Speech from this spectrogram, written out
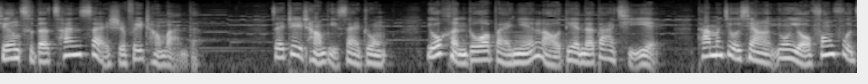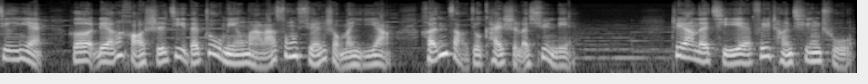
京瓷的参赛是非常晚的。在这场比赛中，有很多百年老店的大企业，他们就像拥有丰富经验和良好实际的著名马拉松选手们一样，很早就开始了训练。这样的企业非常清楚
